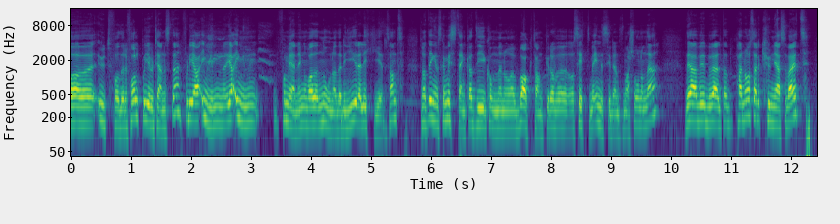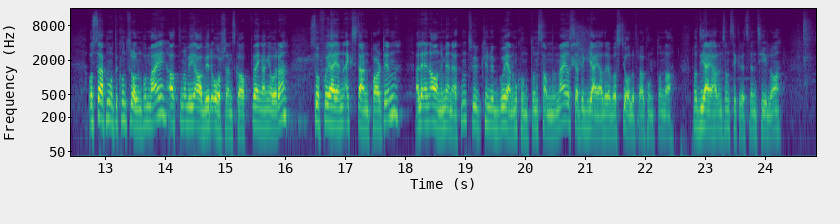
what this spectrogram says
utfordre folk på givertjeneste. fordi jeg har ingen, jeg har ingen formening om hva noen av dere gir eller ikke gir. sant? Sånn at ingen skal mistenke at de kommer med noen baktanker og, og sitter med innsideinformasjon om det. Det er vi at Per nå så er det kun jeg som vet. Og så er på en måte kontrollen på meg at når vi avgir årsregnskapet en gang i året, så får jeg en ekstern part inn, eller en annen i menigheten, til å kunne gå gjennom kontoen sammen med meg og si at ikke jeg har drevet og stjålet fra kontoen. da. Sånn at jeg har en sånn sikkerhetsventil òg.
